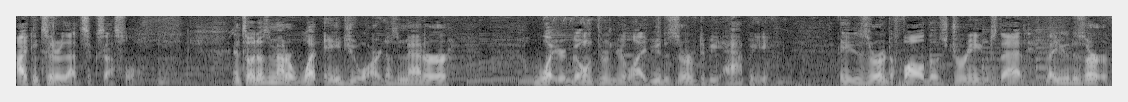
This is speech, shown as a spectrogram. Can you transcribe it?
I consider that successful. And so it doesn't matter what age you are, it doesn't matter what you're going through in your life, you deserve to be happy and you deserve to follow those dreams that, that you deserve.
